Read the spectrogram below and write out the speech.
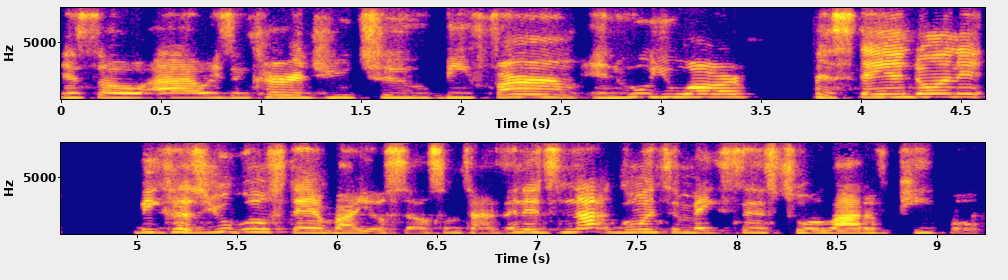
And so I always encourage you to be firm in who you are and stand on it because you will stand by yourself sometimes. And it's not going to make sense to a lot of people,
